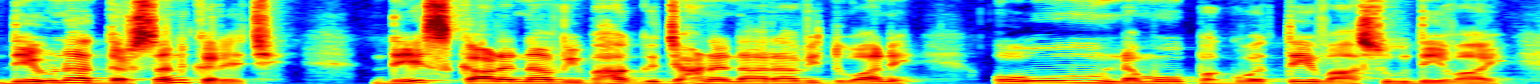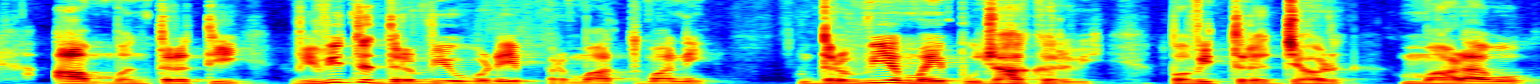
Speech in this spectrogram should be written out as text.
દેવના દર્શન કરે છે. દેશકાળના વિભાગ જાણનારા વિદ્વાને ઓમ નમો ભગવતે વાસુદેવાય. આ મંત્રથી વિવિધ દ્રવ્યો વડે પરમાત્માની દ્રવ્યમય પૂજા કરવી. પવિત્ર જળ, માળાઓ,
